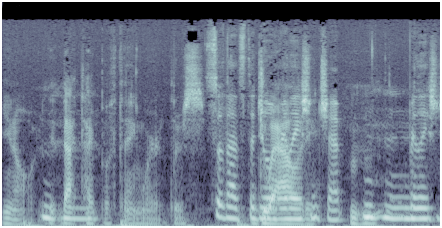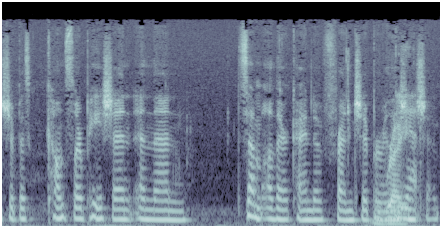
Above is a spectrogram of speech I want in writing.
you know that type of thing, where there's So that's the dual Duality. relationship. Relationship is counselor patient, and then some other kind of friendship or Right. Yeah. relationship.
